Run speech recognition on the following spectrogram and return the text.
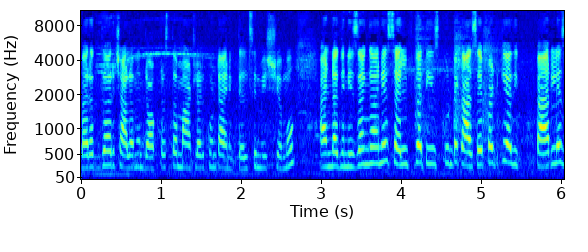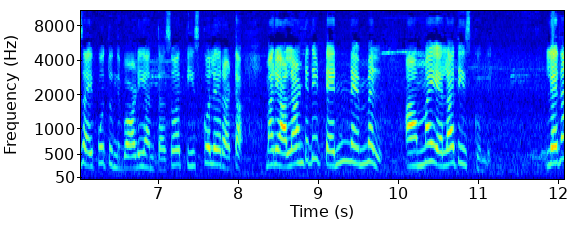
భరత్ గారు చాలామంది డాక్టర్స్తో మాట్లాడుకుంటే ఆయనకు తెలిసిన విషయము. అండ్ అది నిజంగానే సెల్ఫ్గా తీసుకుంటే కాసేపటికి అది ప్యారలైజ్ అయిపోతుంది బాడీ అంతా. సో అది తీసుకోలేరట. మరి అలాంటిది టెన్ ఎంఎల్ ఆ అమ్మాయి ఎలా తీసుకుంది? లేదా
